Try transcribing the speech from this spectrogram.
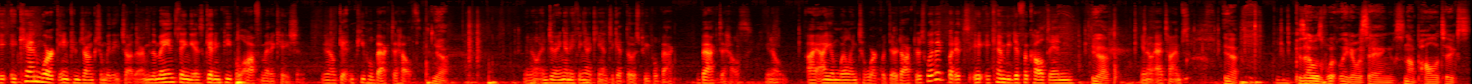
it, it can work in conjunction with each other. I mean, the main thing is getting people off medication, you know, getting people back to health Yeah. you know, and doing anything I can to get those people back back to health. You know, I, I am willing to work with their doctors with it, but it's it, it can be difficult in Yeah. you know at times. Yeah, because that was what, like I was saying, it's not politics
